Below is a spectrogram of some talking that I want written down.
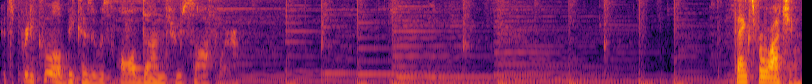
It's pretty cool because it was all done through software. Thanks for watching.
